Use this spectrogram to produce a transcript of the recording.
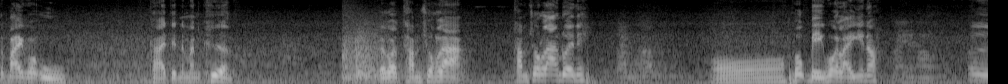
สบายกว่าอู่ถ่ายเต็นน้ำมันเครื่อง แล้วก็ทำช่วงล่างทำช่วงล่างด้วยนี่ตามครับอ๋อพวกเบรกพวกอะไรอย่างงี้เนาะใช่ครับเออ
